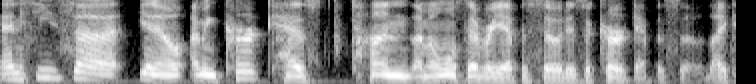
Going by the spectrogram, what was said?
And he's uh you know i mean kirk has tons i mean almost every episode is a kirk episode like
